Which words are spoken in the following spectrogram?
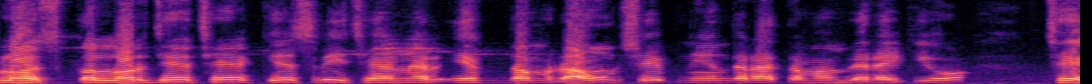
પ્લસ કલર જે છે, કેસરી છે અને એકદમ રાઉન્ડ શેપની અંદર આ તમામ વેરાયટીઓ છે.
